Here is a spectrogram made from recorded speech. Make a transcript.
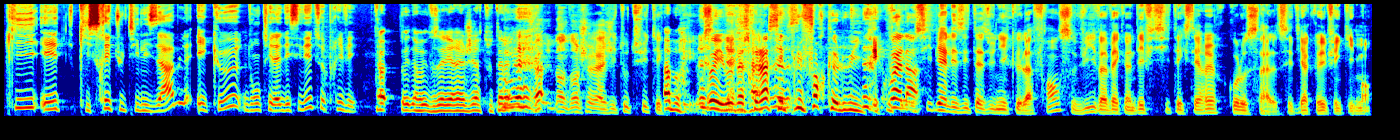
qui, est, qui serait utilisable et que, dont il a décidé de se priver. Ah, non, vous allez réagir tout à l'heure. Non, non, je réagis tout de suite. Ah oui, oui, parce que là, c'est plus fort que lui. Écoutez, Voilà. aussi bien les États-Unis que la France vivent avec un déficit extérieur colossal. C'est-à-dire qu'effectivement,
